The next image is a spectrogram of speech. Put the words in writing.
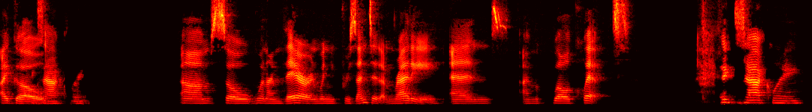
I go? Exactly. Um, so when I'm there and when you present it, I'm ready and I'm well equipped. Exactly.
